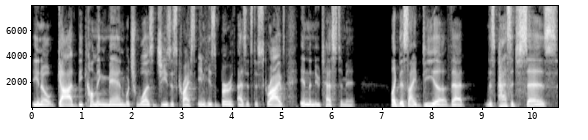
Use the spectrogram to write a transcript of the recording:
you know, God becoming man, which was Jesus Christ in his birth as it's described in the New Testament. Like this idea that this passage says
